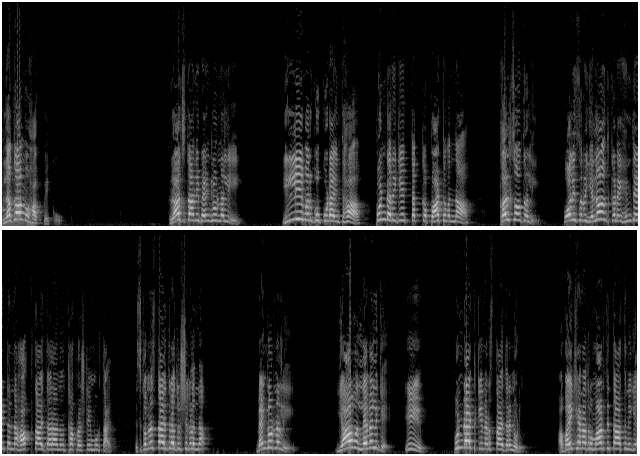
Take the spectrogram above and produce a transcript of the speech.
ಲಗಾಮು ಹಾಕಬೇಕು. ರಾಜಧಾನಿ ಬೆಂಗಳೂರಿನಲ್ಲಿ ಇಲ್ಲಿವರೆಗೂ ಕೂಡ ಇಂತಹ ಪುಂಡರಿಗೆ ತಕ್ಕ ಪಾಠವನ್ನ ಕಲಿಸೋದ್ರಲ್ಲಿ ಪೊಲೀಸರು ಎಲ್ಲೋ ಒಂದ್ ಕಡೆ ಹಿಂದೇಟನ್ನ ಹಾಕ್ತಾ ಇದ್ದಾರಾ ಅನ್ನುವಂತಹ ಪ್ರಶ್ನೆ ಮೂಡ್ತಾ ಇದೆ. ಎಸ್, ಗಮನಿಸ್ತಾ ಇದ್ರ ದೃಶ್ಯಗಳನ್ನ? ಬೆಂಗಳೂರಿನಲ್ಲಿ ಯಾವ ಲೆವೆಲ್ಗೆ ಈ ಪುಂಡಾಟಿಕೆ ನಡೆಸ್ತಾ ಇದ್ದಾರೆ ನೋಡಿ. ಆ ಬೈಕ್ ಏನಾದ್ರೂ ಮಾಡ್ತಿತ್ತ ಆತನಿಗೆ?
